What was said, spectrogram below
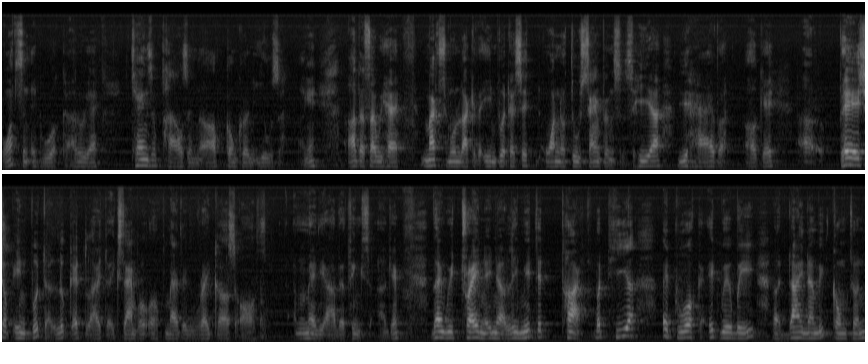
Watson at work, uh, we have tens of thousands of concurrent users. Okay? Other side we have maximum like the input, I said one or two sentences. Here you have uh, okay uh, page of input. Uh, look at like the example of medical records or many other things. Okay, then we train in a limited time. But here at work, it will be a dynamic content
